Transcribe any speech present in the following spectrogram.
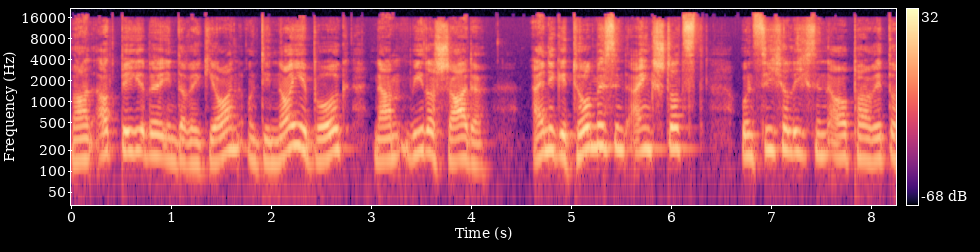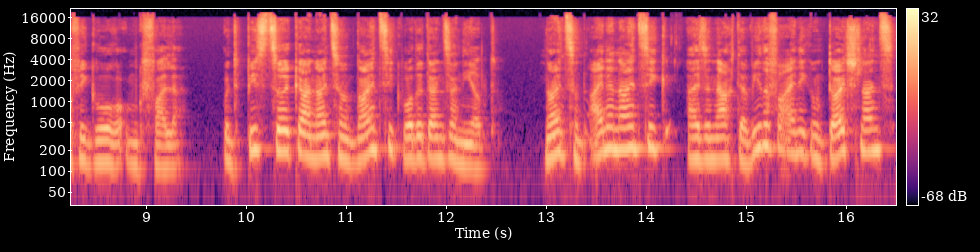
waren Erdbeben in der Region und die neue Burg nahm wieder Schade. Einige Türme sind eingestürzt und sicherlich sind auch ein paar Ritterfiguren umgefallen. Und bis ca. 1990 wurde dann saniert. 1991, also nach der Wiedervereinigung Deutschlands,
